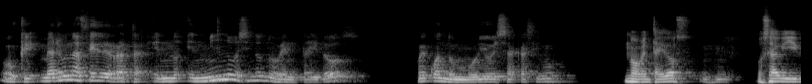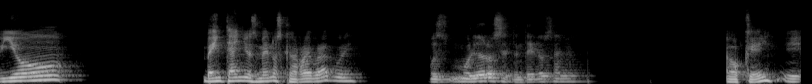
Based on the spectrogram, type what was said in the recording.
Ok, me haré una fe de rata. En, en 1992 fue cuando murió Isaac Asimov. 92. O sea, vivió 20 años menos que Ray Bradbury. Pues murió a los 72 años. Ok, y,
